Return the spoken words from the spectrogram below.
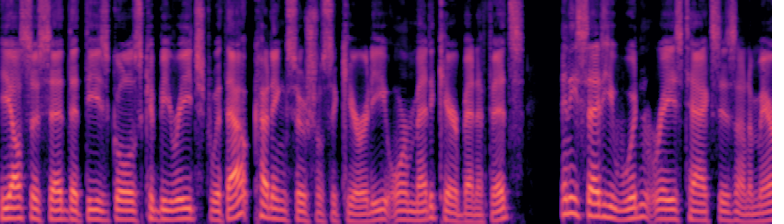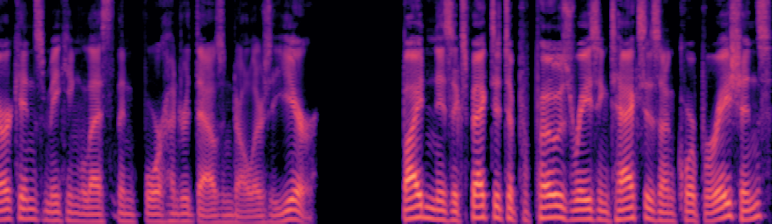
He also said that these goals could be reached without cutting Social Security or Medicare benefits, and he said he wouldn't raise taxes on Americans making less than $400,000 a year. Biden is expected to propose raising taxes on corporations.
